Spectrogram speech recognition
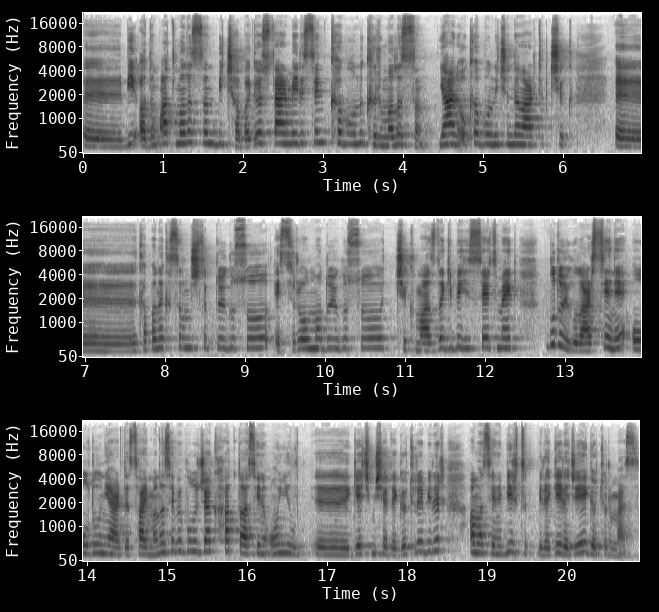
E, bir adım atmalısın, bir çaba göstermelisin, kabuğunu kırmalısın. Yani o kabuğun içinden artık çık. E, kapana kısılmışlık duygusu, esir olma duygusu, çıkmazda gibi hissetmek. Bu duygular seni olduğun yerde saymana sebep olacak. Hatta seni 10 yıl e, geçmişe de götürebilir ama seni bir tık bile geleceğe götürmez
